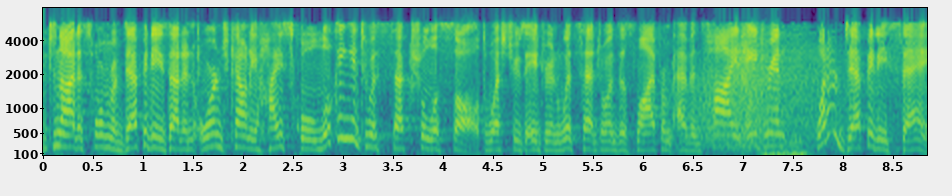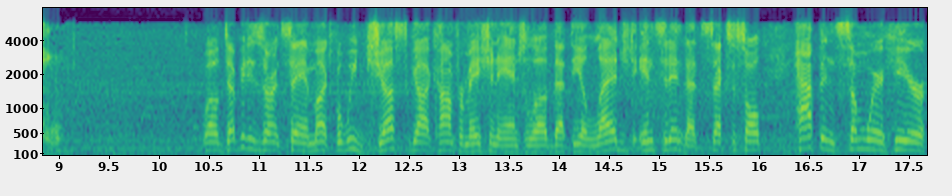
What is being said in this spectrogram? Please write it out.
Tonight, a swarm of deputies at an Orange County high school looking into a sexual assault. WESH 2's Adrian Whitsett joins us live from Evans High. Adrian, what are deputies saying? Well, deputies aren't saying much, but we just got confirmation, Angela, that the alleged incident, that sex assault, happened somewhere here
